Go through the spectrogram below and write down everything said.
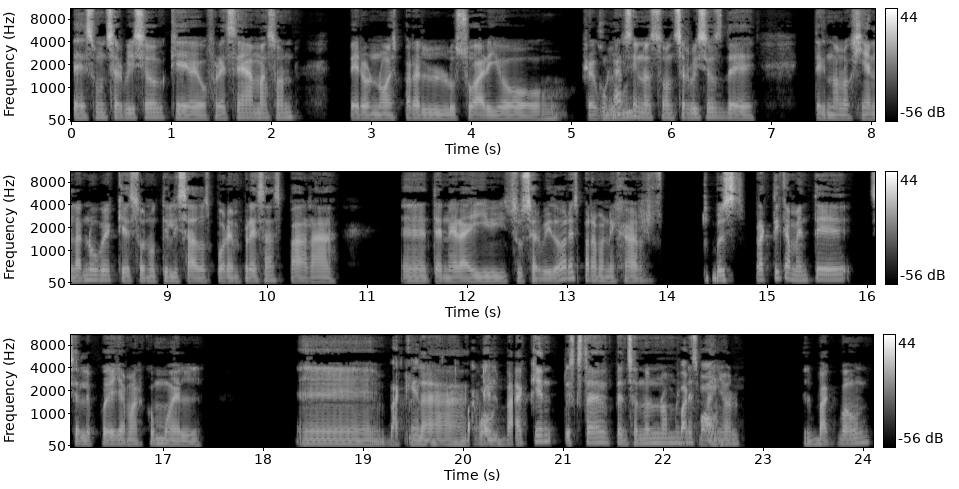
es un servicio que ofrece Amazon, pero no es para el usuario regular, sino son servicios de tecnología en la nube que son utilizados por empresas para eh, tener ahí sus servidores, para manejar, pues prácticamente se le puede llamar como el eh, backend, el backend, es que estaba pensando en un nombre en español, el backbone,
